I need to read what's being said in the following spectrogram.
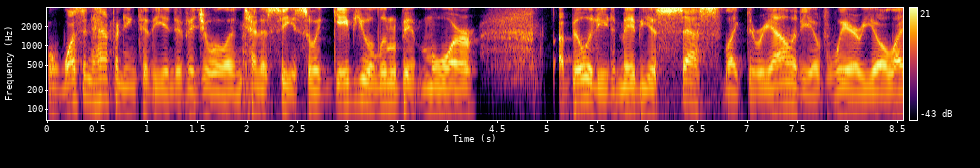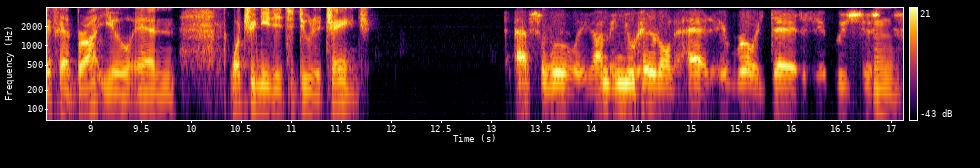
wasn't happening to the individual in Tennessee. So it gave you a little bit more ability to maybe assess like the reality of where your life had brought you and what you needed to do to change. Absolutely. I mean, you hit it on the head. It really did. It was just. Mm.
